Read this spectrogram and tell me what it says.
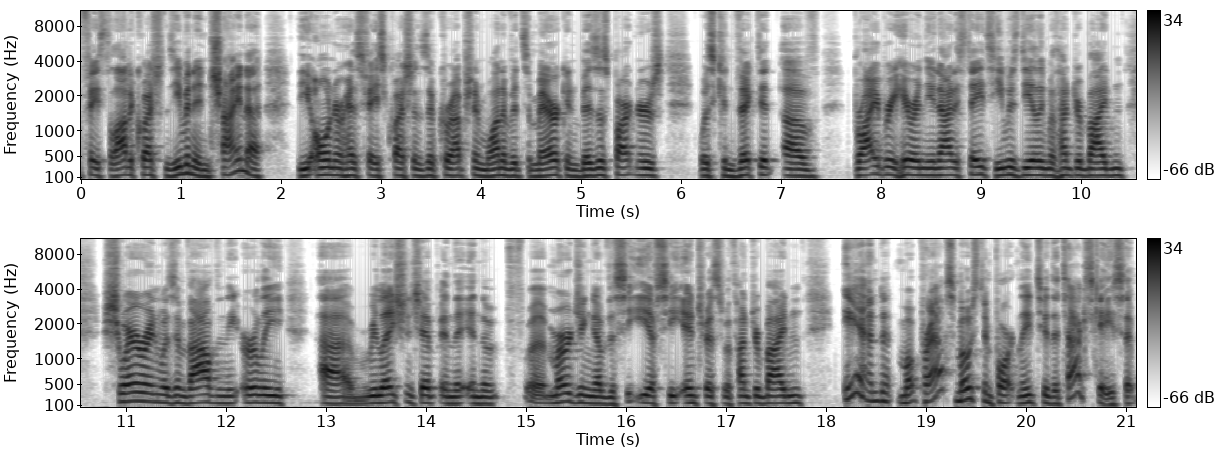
faced a lot of questions. Even in China, the owner has faced questions of corruption. One of its American business partners was convicted of bribery here in the United States. He was dealing with Hunter Biden. Schwerin was involved in the early uh, relationship in the in the uh, merging of the CEFC interests with Hunter Biden, and mo- perhaps most importantly to the tax case that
